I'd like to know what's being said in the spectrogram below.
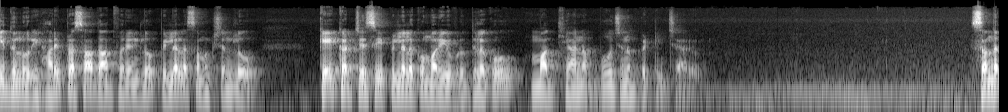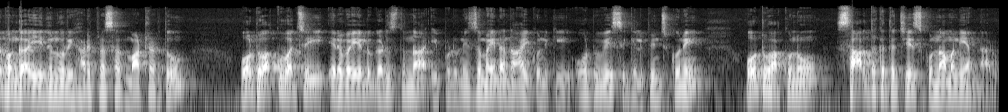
ఈదునూరి హరిప్రసాద్ ఆధ్వర్యంలో పిల్లల సమక్షంలో కేక్ కట్ చేసి పిల్లలకు మరియు వృద్ధులకు మధ్యాహ్న భోజనం పెట్టించారు. సందర్భంగా ఈదునూరి హరిప్రసాద్ మాట్లాడుతూ ఓటు హక్కు వచ్చి ఇరవై ఏళ్ళు గడుస్తున్నా ఇప్పుడు నిజమైన నాయకునికి ఓటు వేసి గెలిపించుకుని ఓటు హక్కును సార్థకత చేసుకున్నామని అన్నారు.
